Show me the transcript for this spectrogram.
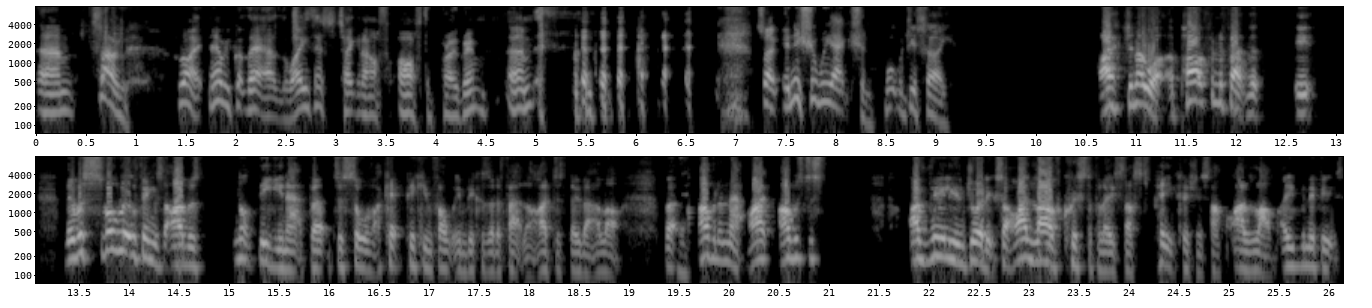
Um, so, right now we've got that out of the way. That's taken off half the program. Um, so, initial reaction. What would you say? I, do you know what? Apart from the fact that it, there were small little things that I was not digging at, but just sort of I kept picking fault in because of the fact that I just do that a lot. But Yeah. other than that, I, I was just, I really enjoyed it. So I love Christopher Lee stuff, Peter Cushing stuff. I love, even if it's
